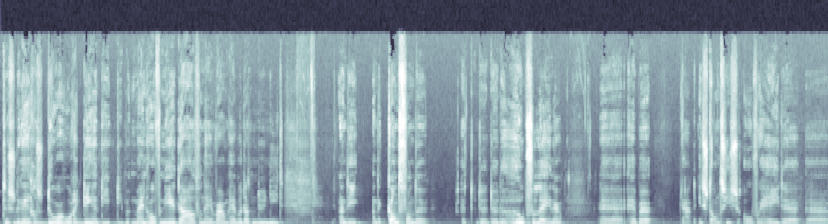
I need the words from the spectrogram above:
tussen de regels door hoor ik dingen die, die mijn hoofd neerdalen van hé, waarom hebben we dat nu niet? Aan, die, aan de kant van de, het, de, de, de hulpverlener eh, hebben ja, de instanties, overheden, eh, eh,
